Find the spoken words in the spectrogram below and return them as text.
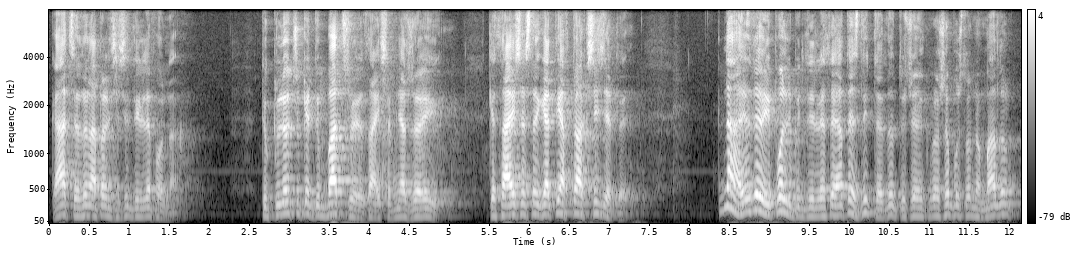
Κάτσε εδώ να παίρνεις εσύ τηλέφωνα. Του κλώτσου και του μπάτσου ρε, θα είσαι μια ζωή. Και θα είσαστε γιατί αυτό αξίζεται. Να, εδώ οι υπόλοιποι τηλεθεατές, δείτε εδώ τους εκπροσώπους των ομάδων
